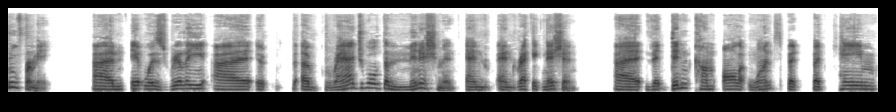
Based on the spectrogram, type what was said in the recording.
true for me. Um, it was really uh, a gradual diminishment and and recognition uh, that didn't come all at once, but but came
